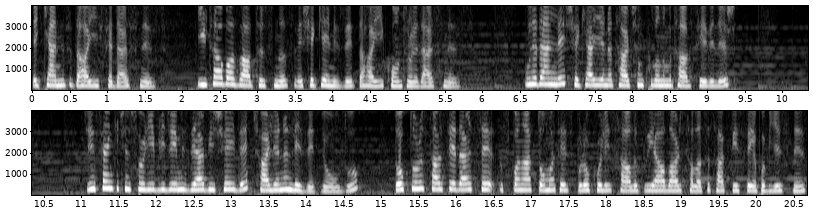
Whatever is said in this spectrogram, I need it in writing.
ve kendinizi daha iyi hissedersiniz. İltihabı azaltırsınız ve şekerinizi daha iyi kontrol edersiniz. Bu nedenle şeker yerine tarçın kullanımı tavsiye edilir. Ginseng için söyleyebileceğimiz diğer bir şey de çaylarının lezzetli olduğu Doktorunuz tavsiye ederse ıspanak, domates, brokoli, sağlıklı yağlar, salata takviyesi de yapabilirsiniz.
